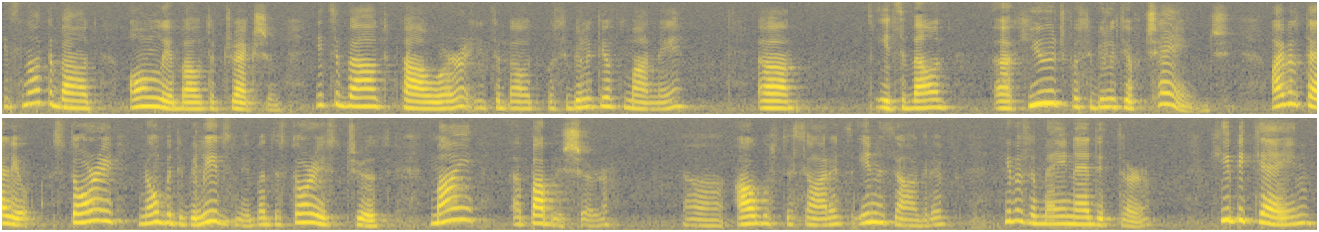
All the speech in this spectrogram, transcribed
it's not about only about attraction. It's about power, it's about possibility of money, uh, it's about a huge possibility of change. I will tell you, a story, nobody believes me, but the story is truth. My uh, publisher, uh, August Cesarec in Zagreb, he was the main editor. He became,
